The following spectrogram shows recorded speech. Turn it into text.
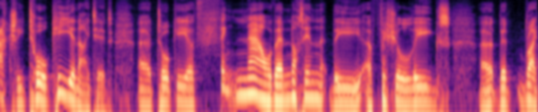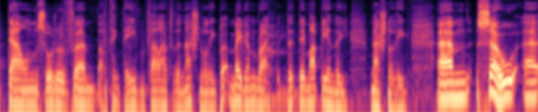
actually Torquay United. Uh, Torquay, I think now they're not in the official leagues. Uh, they're right down, sort of. Um, I think they even fell out of the National League, but maybe I'm right. They might be in the National League. Um, so, uh,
